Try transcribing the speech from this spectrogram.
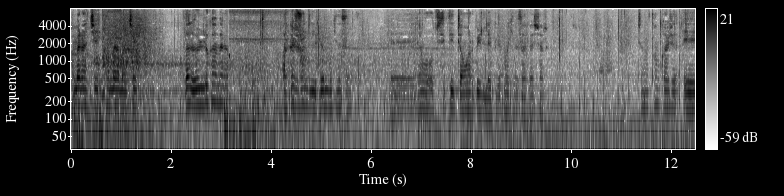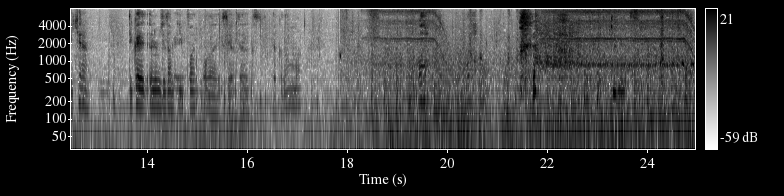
Kameran çek, kameraman çek. Lan öldü kamera. Arkadaşlar şu an leblebi makinesi. Eee canavar otistik değil canavar bir leblebi makinesi arkadaşlar. Canım tam karşı ee, Kerem. Dikkat et önümüzde tam ip var. Ona yakalanma. Oh! Oh! Allah. Allah.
